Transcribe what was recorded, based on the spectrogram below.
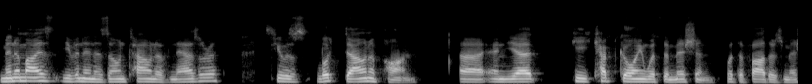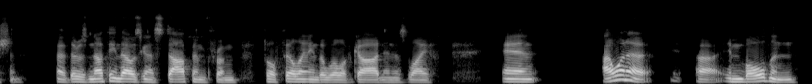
minimized even in his own town of Nazareth he was looked down upon, uh, and yet he kept going with the mission, with the Father's mission. Uh, there was nothing that was going to stop him from fulfilling the will of God in his life. And I want to uh, embolden.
